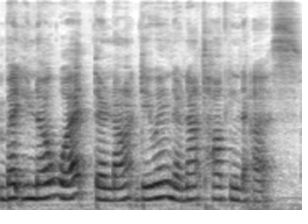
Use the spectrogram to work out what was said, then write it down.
but you know what? They're not doing, they're not talking to us.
